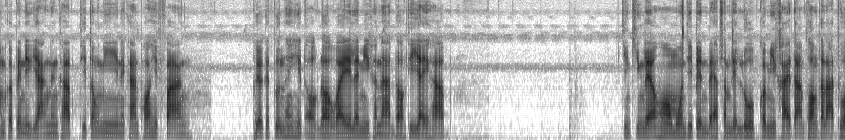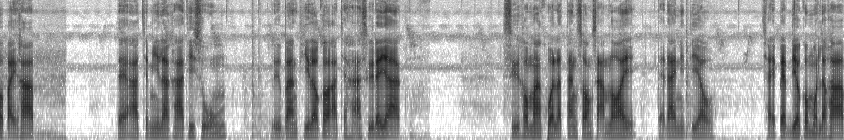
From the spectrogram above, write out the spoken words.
นก็เป็นอีกอย่างหนึ่งครับ ที่ต้องมีในการเพาะเห็ดฟาง เพื่อกระตุ้นให้เห็ดออกดอกไวและมีขนาดดอกที่ใหญ่ครับ จริงๆ แล้วฮอร์โมนที่เป็นแบบสำเร็จรูปก็มีขายตามท้องตลาดทั่วไปครับ แต่อาจจะมีราคาที่สูง หรือบางทีเราก็อาจจะหาซื้อได้ยาก ซื้อเข้ามาขวดละตั้ง 2-300 แต่ได้นิดเดียว ใช้แป๊บเดียวก็หมดแล้วครับ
